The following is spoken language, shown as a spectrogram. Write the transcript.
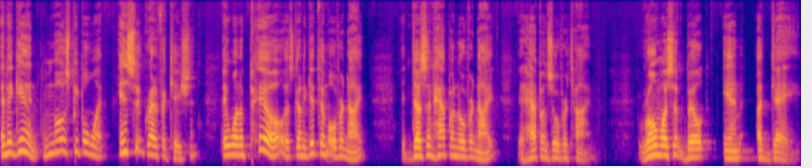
And again, most people want instant gratification. They want a pill that's going to get them overnight. It doesn't happen overnight, it happens over time. Rome wasn't built in a day.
